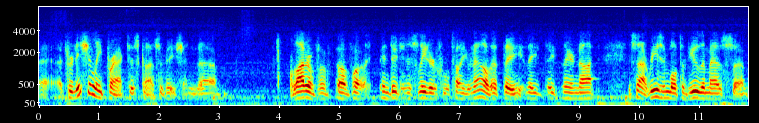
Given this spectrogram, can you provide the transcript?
uh, traditionally practice conservation. Uh, a lot of, of, of uh, indigenous leaders will tell you now that they, they, they, they're not, it's not reasonable to view them as um,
